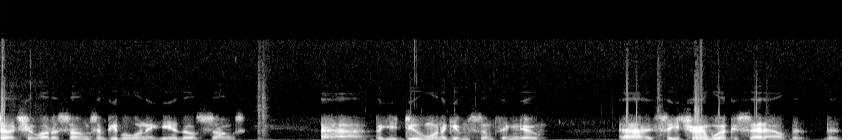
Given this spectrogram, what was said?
such a lot of songs, and people want to hear those songs. Uh, but you do want to give them something new. Uh, so you try and work a set out that, that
